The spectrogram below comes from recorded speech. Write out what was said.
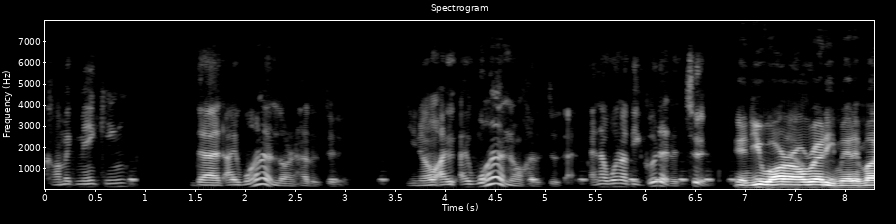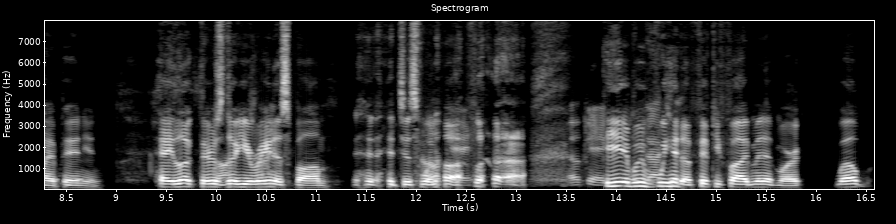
comic making that I want to learn how to do. You know, I, I want to know how to do that, and I want to be good at it too. And you are already, man, in my opinion. Hey, look, there's the Uranus bomb. it just went Okay. off. Okay, he, we, we hit a 55 minute mark. Well,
